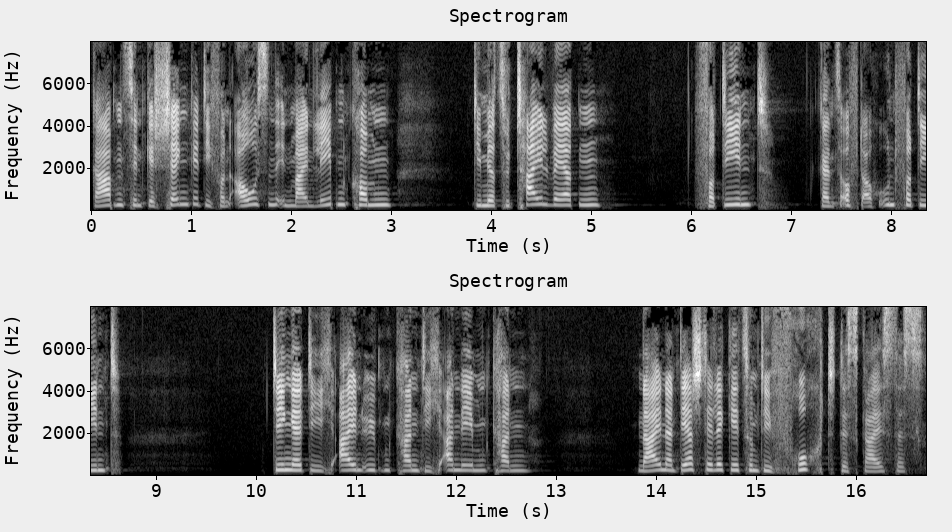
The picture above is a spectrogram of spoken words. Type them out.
Gaben sind Geschenke, die von außen in mein Leben kommen, die mir zuteil werden, verdient, ganz oft auch unverdient. Dinge, die ich einüben kann, die ich annehmen kann. Nein, an der Stelle geht es um die Frucht des Geistes.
